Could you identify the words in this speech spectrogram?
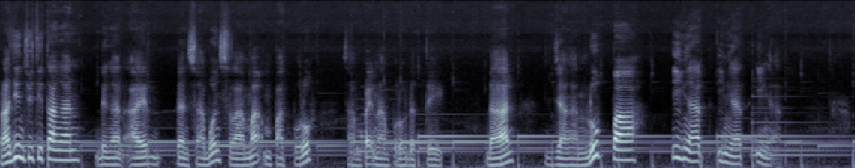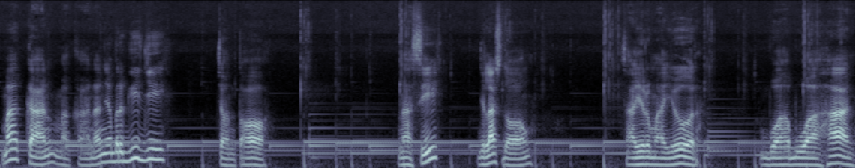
Rajin cuci tangan dengan air dan sabun selama 40 sampai 60 detik. Dan jangan lupa ingat ingat ingat. Makan makanan yang bergizi. Contoh nasi jelas dong. Sayur mayur, buah-buahan.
